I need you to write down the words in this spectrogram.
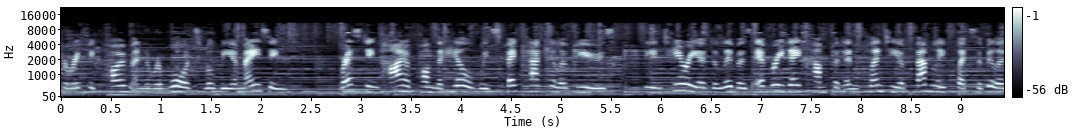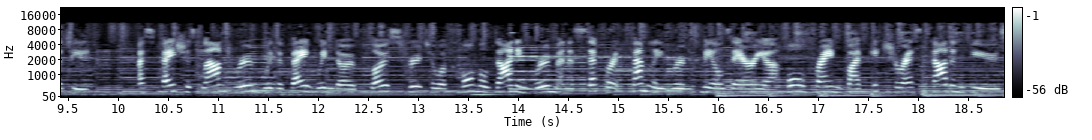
terrific home and the rewards will be amazing. Resting high upon the hill with spectacular views, the interior delivers everyday comfort and plenty of family flexibility. A spacious lounge room with a bay window flows through to a formal dining room and a separate family room meals area, all framed by picturesque garden views.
